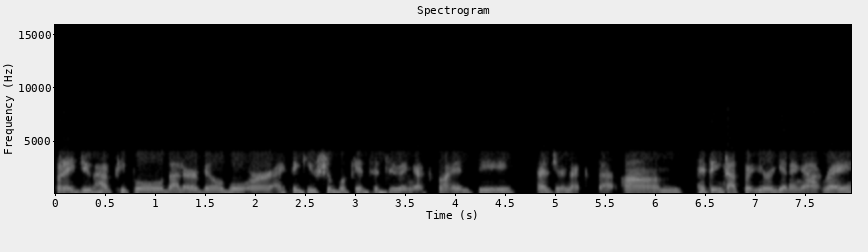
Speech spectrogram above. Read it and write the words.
but I do have people that are available or I think you should look into doing X, Y, and Z as your next step. Um, I think that's what you're getting at, right?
